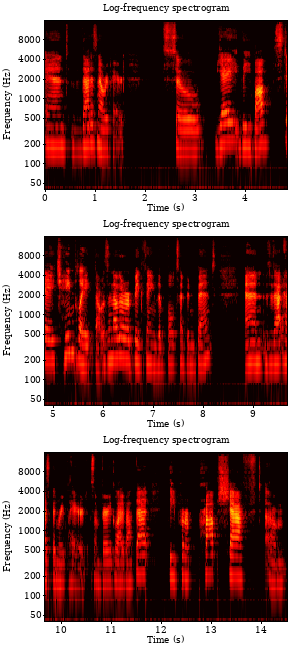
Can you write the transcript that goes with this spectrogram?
and that is now repaired. So yay, the Bobstay chain plate, that was another big thing. The bolts had been bent and that has been repaired. So I'm very glad about that. The prop shaft um,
